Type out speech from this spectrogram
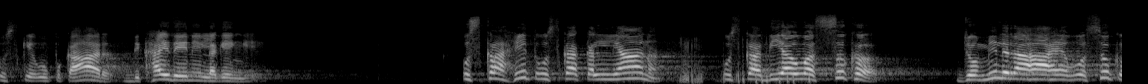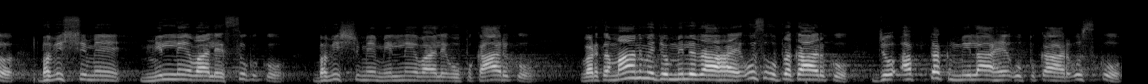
उसके उपकार दिखाई देने लगेंगे। उसका हित, उसका कल्याण, उसका दिया हुआ सुख जो मिल रहा है, वो सुख भविष्य में मिलने वाले सुख को, भविष्य में मिलने वाले उपकार को वर्तमान में जो मिल रहा है उस उपकार को, जो अब तक मिला है उपकार, उसको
